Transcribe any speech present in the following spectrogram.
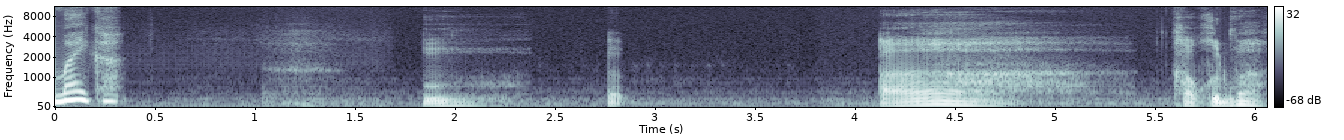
ไม่ค่ะอ่าขอบคุณมาก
